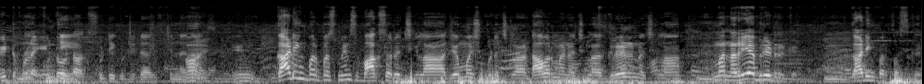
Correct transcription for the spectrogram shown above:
வீட்டுக்குள்ள இண்டோர் டாக்ஸ் குட்டி குட்டி டாக் சின்னதா. கார்டிங் பர்பஸ் மீன்ஸ் பாக்ஸர் வச்சுக்கலாம் ஜெம்மன் வச்சுக்கலாம் டாவர்மேன் வச்சுக்கலாம் கிரேடன் வச்சுக்கலாம் இந்த மாதிரி நிறைய பிரீட் இருக்கு. கார்டிங் பர்பஸ்க்கு.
